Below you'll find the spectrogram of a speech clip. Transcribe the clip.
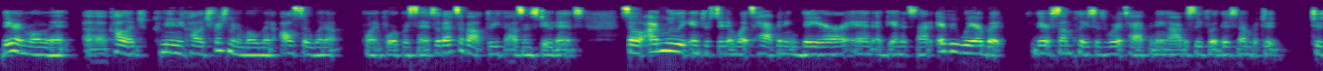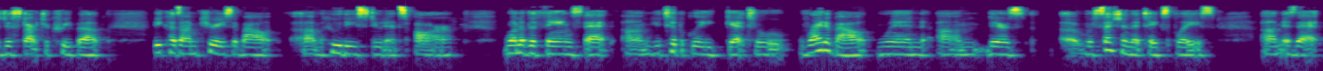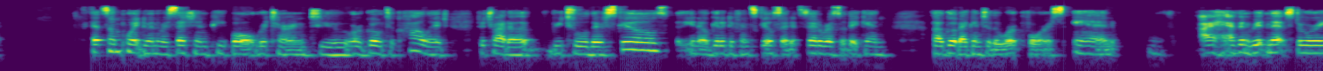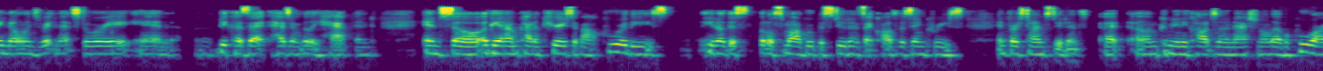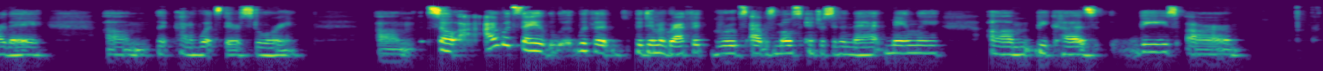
their enrollment, uh, college, community college freshman enrollment also went up 0.4%. So that's about 3,000 students. So I'm really interested in what's happening there. And again, it's not everywhere, but there are some places where it's happening, obviously, for this number to, to just start to creep up because I'm curious about um, who these students are. One of the things that um, you typically get to write about when um, there's a recession that takes place um, is that at some point during the recession, people return to or go to college to try to retool their skills, you know, get a different skill set, et cetera, so they can uh, go back into the workforce. And I haven't written that story. No one's written that story, and because that hasn't really happened. And so, again, I'm kind of curious about who are these, you know, this little small group of students that caused this increase in first-time students at um, community colleges on a national level. Who are they? Um, like, kind of what's their story? Um, so I would say with the, the, demographic groups, I was most interested in that mainly um, because these are,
